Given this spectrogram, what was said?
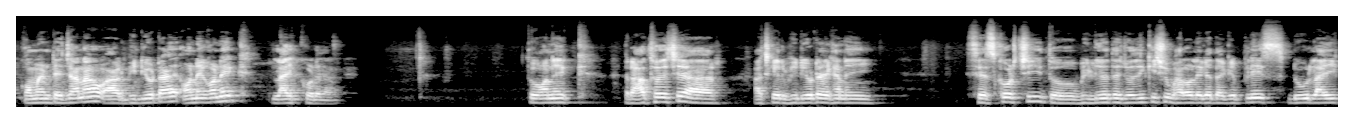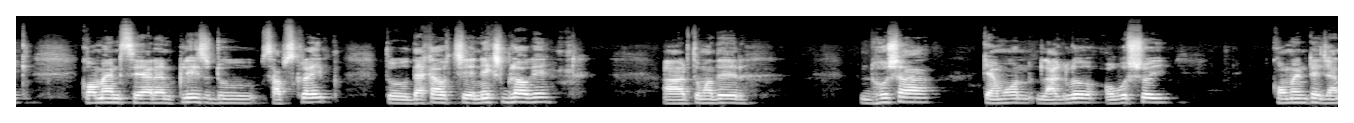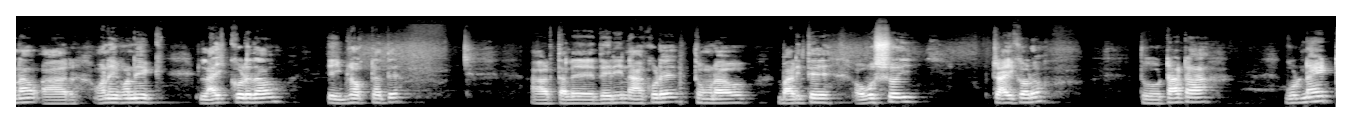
কমেন্টে জানাও। আর ভিডিওটায় অনেক অনেক লাইক করে দাও। তো অনেক রাত হয়েছে, আর আজকের ভিডিওটা এখানেই শেষ করছি। তো ভিডিওতে যদি কিছু ভালো লেগে থাকে please do like comment share and please do subscribe তো দেখা হচ্ছে নেক্সট ব্লগে আর তোমাদের ধোসা কেমন লাগল অবশ্যই কমেন্টে জানাও। আর অনেক অনেক লাইক করে দাও এই ব্লগটাতে আর তাহলে দেরি না করে তোমরাও বাড়িতে অবশ্যই ট্রাই করো। তো টাটা গুড নাইট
